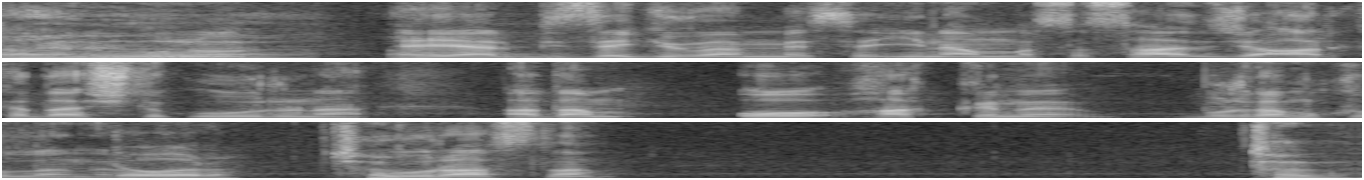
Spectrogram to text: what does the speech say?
Aynen yani bunu öyle. eğer bize güvenmese, inanmasa sadece arkadaşlık uğruna adam o hakkını burada mı kullanır? Doğru. Tabii. Uğur Aslan, tabii.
